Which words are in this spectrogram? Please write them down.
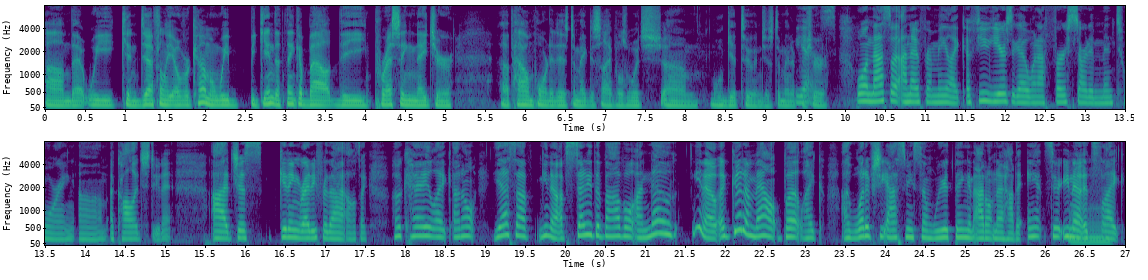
Um, that we can definitely overcome when we begin to think about the pressing nature of how important it is to make disciples, which um, we'll get to in just a minute yes. for sure. Well, and that's what I know for me. Like a few years ago, when I first started mentoring um, a college student, I just getting ready for that, I was like, okay, like I don't, yes, I've, you know, I've studied the Bible. I know, you know, a good amount, but like, I, what if she asked me some weird thing and I don't know how to answer? You know, mm-hmm. it's like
